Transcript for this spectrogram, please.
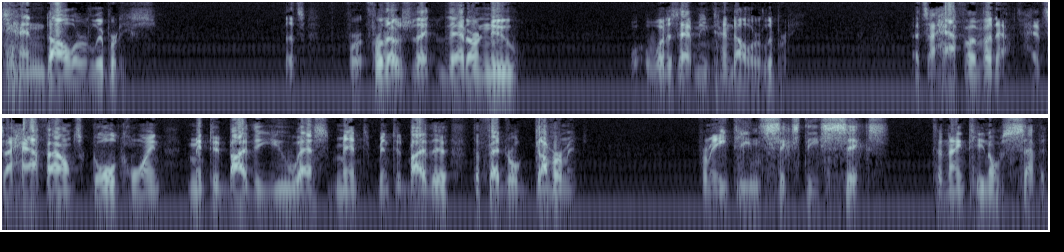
$10 liberties. That's for, for those that, that are new. What does that mean, $10 liberty? That's a half of an ounce. It's a half ounce gold coin minted by the U.S. Mint, minted by the, the federal government from 1866 to 1907.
